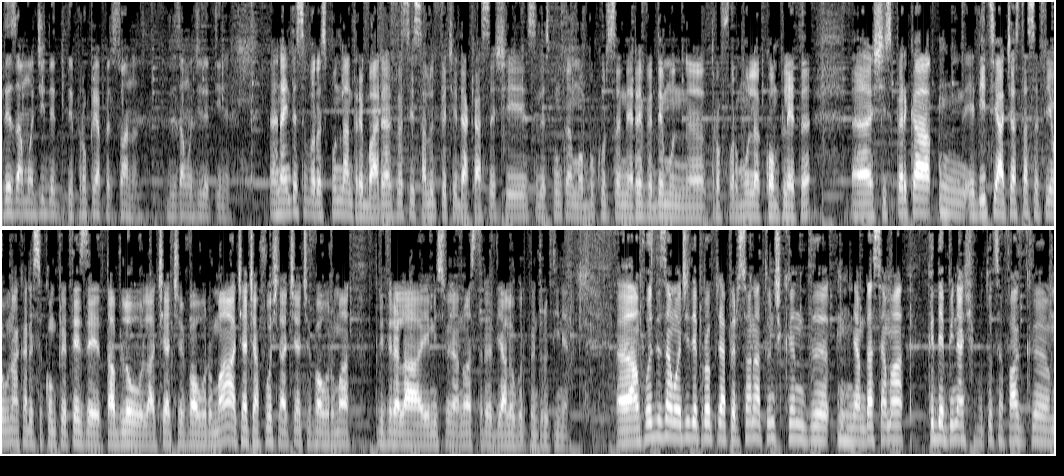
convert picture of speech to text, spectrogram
dezamăgit de, de propria persoană, dezamăgit de tine. Înainte să vă răspund la întrebare, aș vrea să-i salut pe cei de acasă și să le spun că mă bucur să ne revedem în, într-o formulă completă uh, și sper ca mm, ediția aceasta să fie una care să completeze tabloul la ceea ce va urma, ceea ce a fost și la ceea ce va urma privire la emisiunea noastră Dialoguri pentru tine. Uh, Am fost dezamăgit de propria persoană atunci când uh, mi-am dat seama cât de bine aș fi putut să fac uh,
